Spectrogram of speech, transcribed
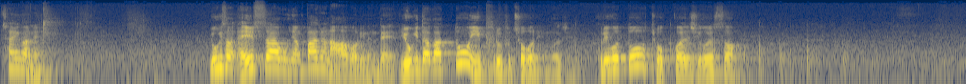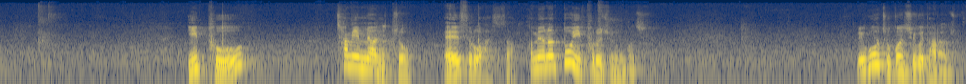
차이가 나요. 여기선 else하고 그냥 빠져나와 버리는데 여기다가 또 if를 붙여버리는 거지. 그리고 또 조건식을 써. if 참이면 있죠. else로 왔어. 그러면은 또 if를 주는 거지. 그리고 조건식을 달아주고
